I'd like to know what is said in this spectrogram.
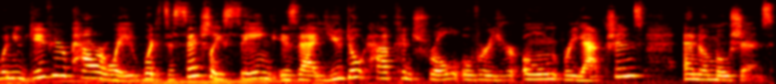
when you give your power away, what it's essentially saying is that you don't have control over your own reactions and emotions.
